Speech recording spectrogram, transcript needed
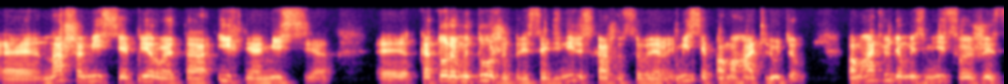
э, наша миссия первая – это ихняя миссия, к которой мы тоже присоединились каждое свое время. Миссия – помогать людям, помогать людям изменить свою жизнь.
